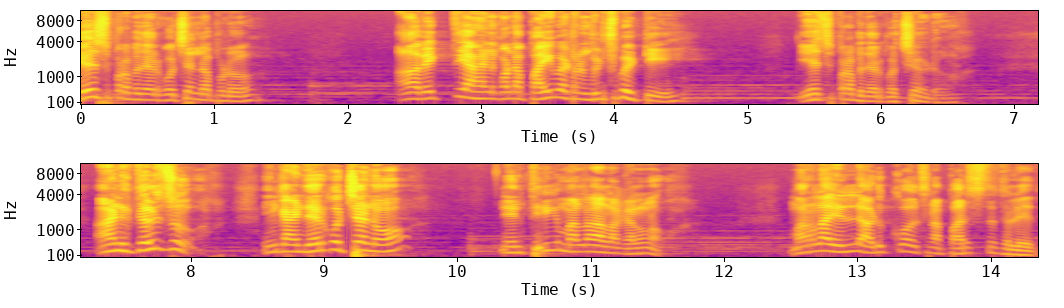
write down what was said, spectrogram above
యేసు ప్రభు దగ్గరకు వచ్చినప్పుడు ఆ వ్యక్తి ఆయన కొండ పై బట్టను విడిచిపెట్టి యేసుప్రభు దగ్గరకు వచ్చాడు. ఆయనకు తెలుసు ఇంకా ఆయన దగ్గరకు వచ్చాను నేను తిరిగి మళ్ళీ అలా గలను మరలా వెళ్ళి అడుక్కోవాల్సిన పరిస్థితి లేదు.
